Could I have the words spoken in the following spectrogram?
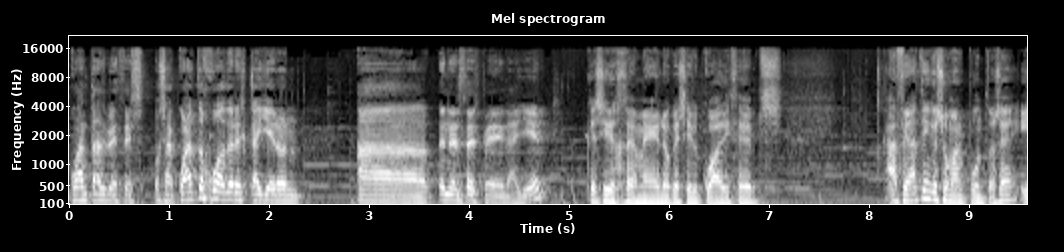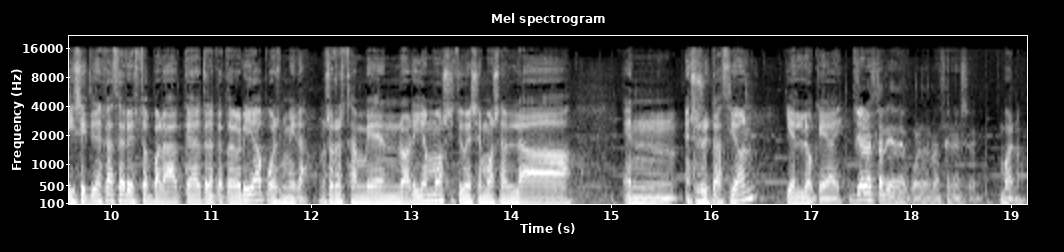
cuántas veces, o sea, cuántos jugadores cayeron en el césped de ayer. Que si el gemelo, que si el cuádriceps. Al final tiene que sumar puntos, ¿eh? Y si tienes que hacer esto para quedarte en la categoría, pues mira, nosotros también lo haríamos si estuviésemos en la. En, en su situación y en lo que hay. Yo no estaría de acuerdo en hacer eso. Bueno,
